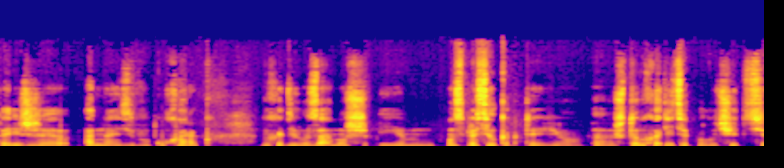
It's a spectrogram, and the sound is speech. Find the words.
Париже одна из его кухарок выходила замуж, и он спросил как-то ее, «Э, что вы хотите получить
